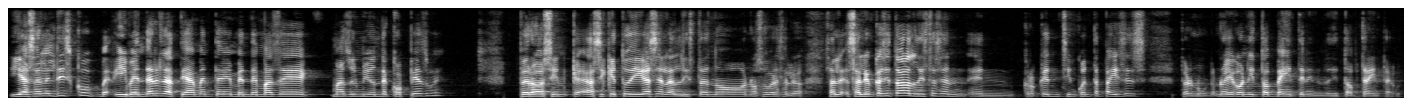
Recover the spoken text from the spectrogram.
Y ya sale el disco y vende relativamente bien, vende más de, más de un millón de copias, güey. Pero así, que- así que tú digas en las listas no, no sobresalió. Sale- salió en casi todas las listas en, en, creo que en 50 países, pero no, no llegó ni top 20 ni, ni top 30, güey.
